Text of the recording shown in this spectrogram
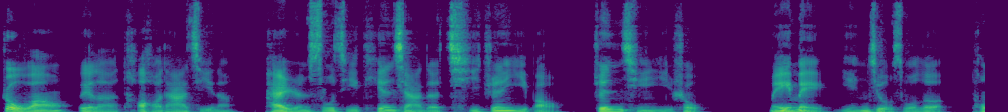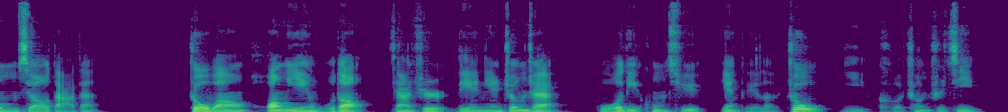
纣王为了讨好妲己呢，派人搜集天下的奇珍异宝、珍禽异兽，每每饮酒作乐，通宵达旦。纣王荒淫无道，加之连年征战，国力空虚，便给了周以可乘之机。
